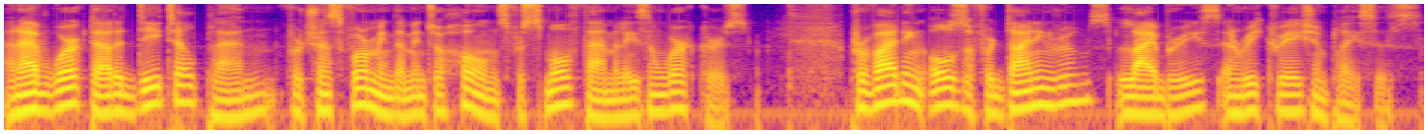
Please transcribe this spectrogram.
and I have worked out a detailed plan for transforming them into homes for small families and workers, providing also for dining rooms, libraries, and recreation places.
